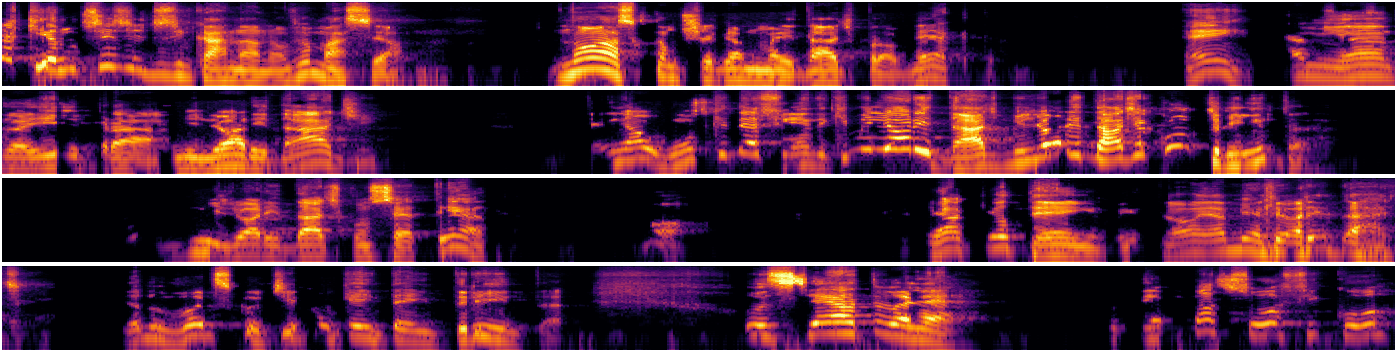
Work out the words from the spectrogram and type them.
Aqui, eu não preciso desencarnar, não, viu, Marcelo? Nós que estamos chegando numa idade provecta, hein? Caminhando aí para melhor idade, tem alguns que defendem que melhor idade, melhor idade é com 30. Melhor idade com 70? Bom, é a que eu tenho, então é a melhor idade. Eu não vou discutir com quem tem 30. O certo é, o tempo passou, ficou.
